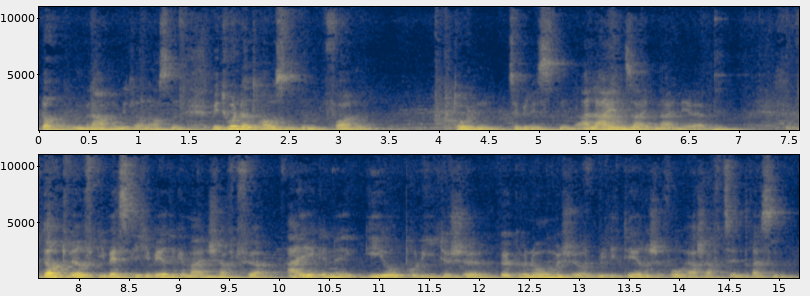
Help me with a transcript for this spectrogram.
doch im Nahen und Mittleren Osten, mit Hunderttausenden von toten Zivilisten, allein seit 9-11. Dort wirft die westliche Wertegemeinschaft für eigene geopolitische, ökonomische und militärische Vorherrschaftsinteressen,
